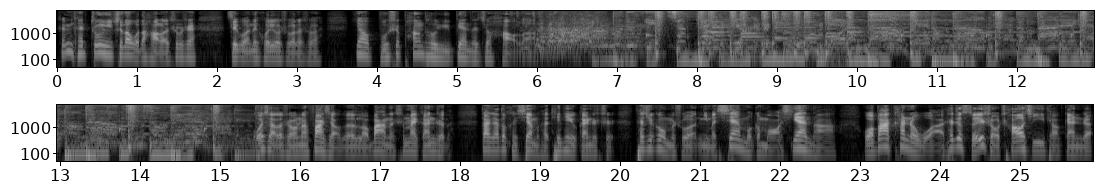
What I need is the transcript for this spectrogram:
说你看，终于知道我的好了，是不是？结果那货又说了，说要不是胖头鱼变的就好了。我小的时候呢，发小的老爸呢是卖甘蔗的，大家都很羡慕他，天天有甘蔗吃。他就跟我们说：“你们羡慕个毛线呢？”我爸看着我，他就随手抄起一条甘蔗，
